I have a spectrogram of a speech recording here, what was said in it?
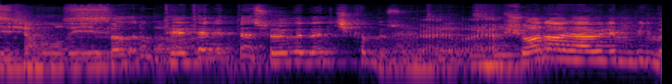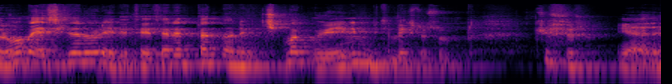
yaşama olayı sanırım. TTNet'ten sövmeden çıkamıyorsun Evet, galiba. evet. Ya. Şu an hala öyle mi bilmiyorum ama eskiden öyleydi. TTNet'ten hani çıkmak üyeliğini mi bitirmek istiyorsun? Küfür yani.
